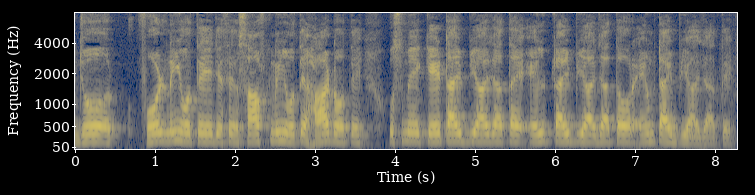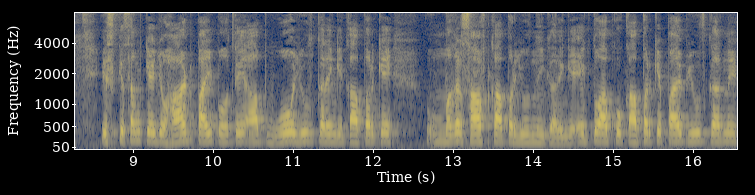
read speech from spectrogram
जो फोल्ड नहीं होते, जैसे सॉफ्ट नहीं होते हार्ड होते, उसमें के टाइप भी आ जाता है एल टाइप भी आ जाता है और एम टाइप भी आ जाते हैं। इस किस्म के जो हार्ड पाइप होते हैं, आप वो यूज़ करेंगे कापर के, मगर सॉफ्ट कापर यूज़ नहीं करेंगे। एक तो आपको कापर के पाइप यूज़ करने,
